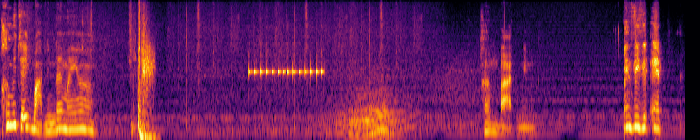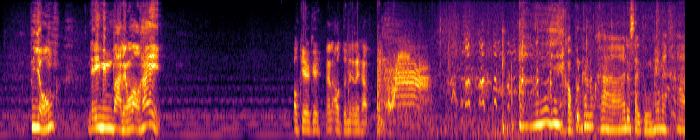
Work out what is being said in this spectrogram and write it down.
เพิ่มให้เจ๊อีกบาทหนึ่งได้ไหมอะ เพิ่มบาทหนึ่งเป็น41พี่หยงเดี๋ยวอีกหนึ่งบาทเดี๋ยวผมออกให้ โอเค โอเค งั้นเอาตัวนี้เลยครับ ขอบคุณค่ะลูกค้า เดี๋ยวใส่ถุงให้นะคะ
